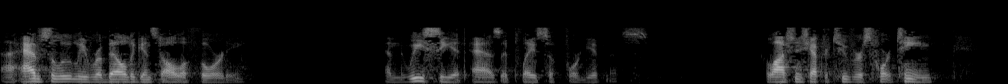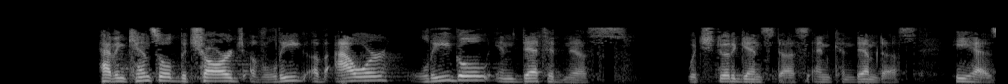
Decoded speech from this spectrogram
uh, absolutely rebelled against all authority. And we see it as a place of forgiveness. Colossians chapter 2 verse 14. Having canceled the charge of, le- of our legal indebtedness, which stood against us and condemned us, he has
